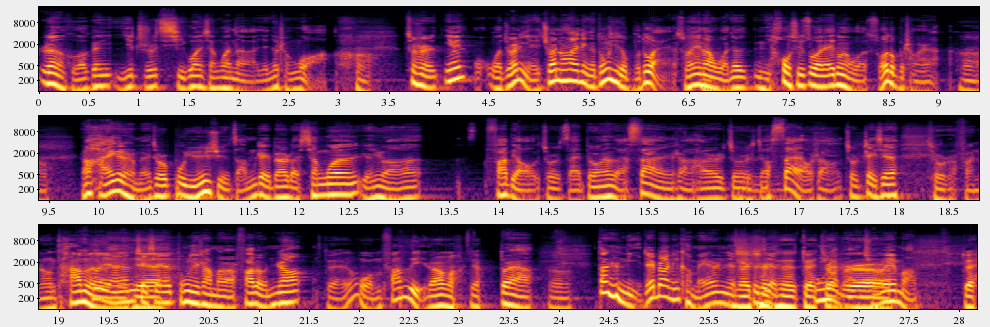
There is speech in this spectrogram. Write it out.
任何跟移植器官相关的研究成果，哼就是因为我觉得你捐出来那个东西就不对，所以呢，我就你后续做这些东西，我所有都不承认。嗯然后还有一个是什么呀？就是不允许咱们这边的相关人员发表，就是在不管在 Science 上还是就是叫 sell 上，就是这些就是反正他们科研这这些东西上面发表文章。对，那我们发自己这儿嘛，就对啊，嗯但是你这边你可没人家世界公认就是的权威嘛。对。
